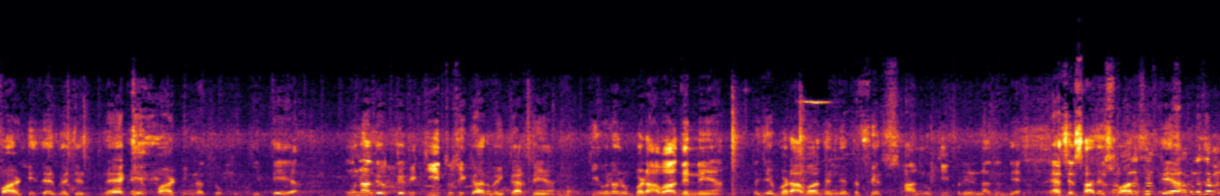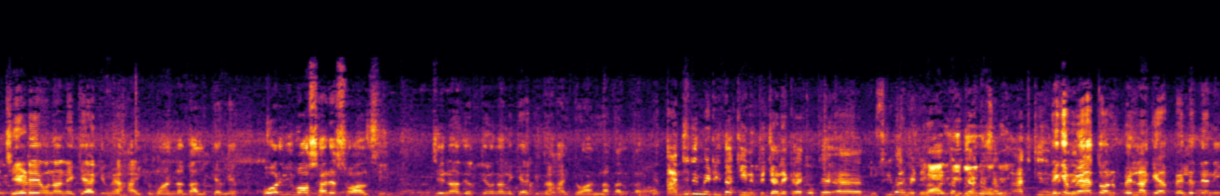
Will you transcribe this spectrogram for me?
ਪਾਰਟੀ ਦੇ ਵਿੱਚ ਰਹਿ ਕੇ ਪਾਰਟੀ ਨਾਲ ਧੋਖੇ ਕੀਤੇ ਆ, ਉਹਨਾਂ ਦੇ ਉੱਤੇ ਵੀ ਕੀ ਤੁਸੀਂ ਕਾਰਵਾਈ ਕਰਦੇ ਆ, ਕਿ ਉਹਨਾਂ ਨੂੰ ਬੜਾਵਾ ਦਿੰਦੇ ਆ ਤੇ ਜੇ ਬੜਾਵਾ ਦਿੰਦੇ ਤਾਂ ਫਿਰ ਸਾਨੂੰ ਕੀ ਪ੍ਰੇਰਣਾ ਦਿੰਦੇ ਆ? ਐਸੇ ਸਾਰੇ ਸਵਾਲ ਕੀਤੇ ਆ ਜਿਹੜੇ ਉਹਨਾਂ ਨੇ ਕਿਹਾ ਕਿ ਮੈਂ ਹਾਈ ਕਮਾਂਡ ਨਾਲ ਗੱਲ ਕਰਾਂਗੇ ਹੋਰ ਵੀ ਬਹੁਤ ਸਾਰੇ ਸਵਾਲ ਸੀ ਜਿਨ੍ਹਾਂ ਦੇ ਉੱਤੇ ਉਹਨਾਂ ਨੇ ਕਿਹਾ ਕਿ ਮੈਂ ਹਾਈ ਕਮਾਂਡ ਨਾਲ ਗੱਲ ਕਰਕੇ ਅੱਜ ਦੀ ਮੀਟਿੰਗ ਦਾ ਕੀ ਨਤੀਜਾ ਨਿਕਲਿਆ? ਕਿਉਂਕਿ ਦੂਸਰੀ ਵਾਰ ਮੀਟਿੰਗ। ਅੱਜ ਕੀ ਦੇਖਿਏ ਮੈਂ ਤੁਹਾਨੂੰ ਪਹਿਲਾਂ ਕਿਹਾ ਪਹਿਲੇ ਦਿਨ ਹੀ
